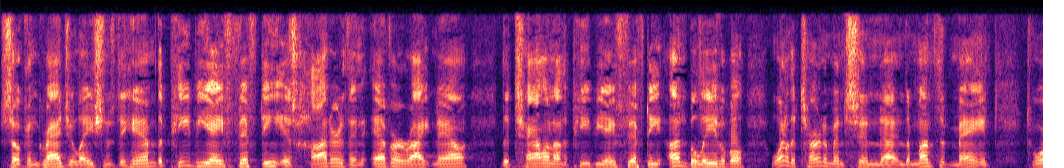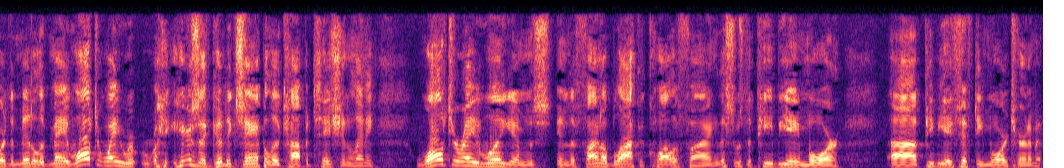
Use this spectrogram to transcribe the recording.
So congratulations to him. The PBA 50 is hotter than ever right now. The talent on the PBA 50, unbelievable. One of the tournaments in uh, in the month of May, toward the middle of May. Walter Ray, here's a good example of competition, Lenny. Walter Ray Williams in the final block of qualifying. This was the PBA More, uh, PBA 50 More tournament.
